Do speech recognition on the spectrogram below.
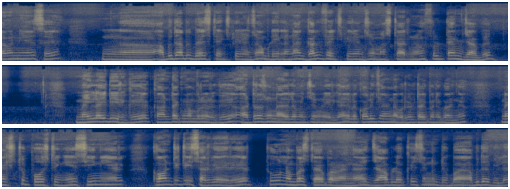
eleven years Abu Dhabi based எக்ஸ்பீரியன்ஸும் அப்படி இல்லைன்னா கல்ஃப் எக்ஸ்பீரியன்ஸும் மஸ்ட்டாக இருக்கணும். Full time job mail ID இருக்குது கான்டாக்ட் நம்பரும் இருக்குது அட்ரஸும் நான் இதில் மென்ஷன் பண்ணியிருக்கேன். இதில் குவாலிஃபையான நபர்கள் ட்ரை பண்ணி பாருங்கள் next posting senior quantity surveyor two numbers தேவைப்படுறாங்க. ஜாப் லொக்கேஷன் துபாய் அபுதாபியில்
